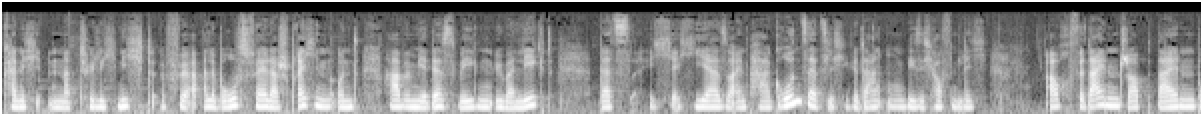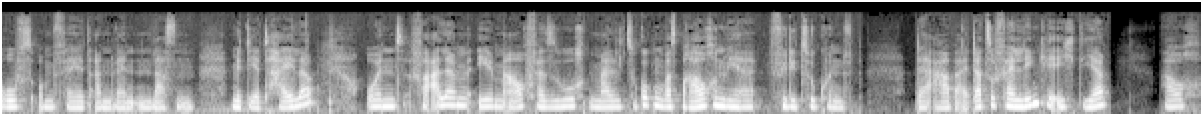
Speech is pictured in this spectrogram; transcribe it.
kann ich natürlich nicht für alle Berufsfelder sprechen und habe mir deswegen überlegt, dass ich hier so ein paar grundsätzliche Gedanken, die sich hoffentlich auch für deinen Job, dein Berufsumfeld anwenden lassen, mit dir teile und vor allem eben auch versucht, mal zu gucken, was brauchen wir für die Zukunft der Arbeit. Dazu verlinke ich dir auch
